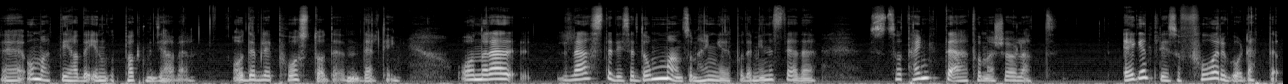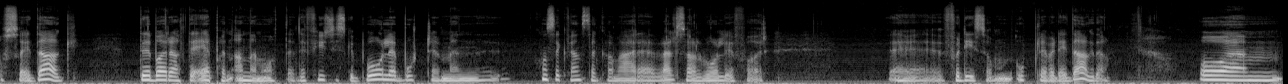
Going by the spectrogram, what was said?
eh, om at de hadde inngått pakt med djevelen. Og det ble påstått en del ting. Og når jeg leste disse dommene som henger på det minnestedet, så tenkte jeg for meg sjøl at egentlig så foregår dette også i dag. Det er bare at det er på en annen måte. Det fysiske bålet er borte, men konsekvensene kan være vel så alvorlige for, eh, for de som opplever det i dag, da. Og um,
